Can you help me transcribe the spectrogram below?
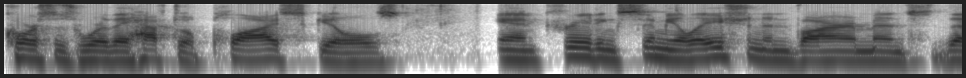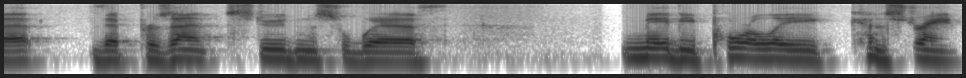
courses where they have to apply skills and creating simulation environments that that present students with maybe poorly constrained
